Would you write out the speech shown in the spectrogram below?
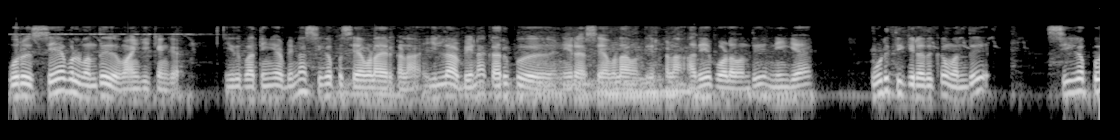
ஒரு சேவல் வந்து வாங்கிக்கங்க. இது பார்த்தீங்க அப்படின்னா சிகப்பு சேவலாக இருக்கலாம். இல்லை அப்படின்னா கருப்பு நிற சேவலாக வந்து இருக்கலாம். அதே போல் வந்து நீங்கள் உடுத்திக்கிறதுக்கும் வந்து சிகப்பு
